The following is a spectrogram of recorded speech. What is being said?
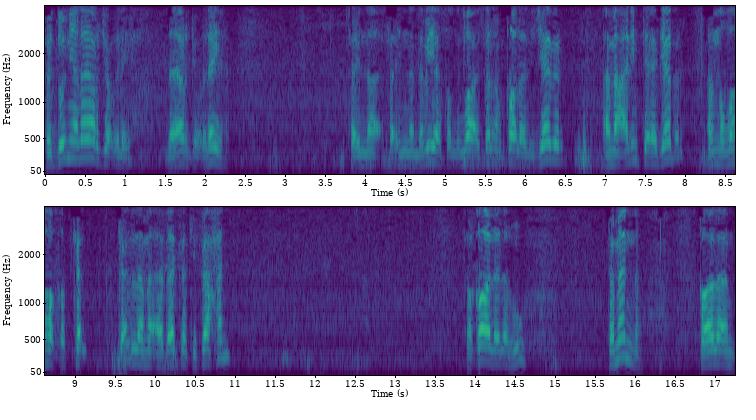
في الدنيا لا يرجع إليها لا يرجع إليها. فإن, فإن النبي صلى الله عليه وسلم قال لجابر أما علمت يا جابر أن الله قد كلم أباك كفاحا؟ فقال له تمنى. قال أن,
